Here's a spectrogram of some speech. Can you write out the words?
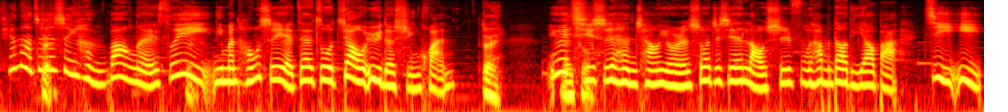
天哪，这件事情很棒哎！所以你们同时也在做教育的循环。对，因为其实很常有人说，这些老师傅他们到底要把技艺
